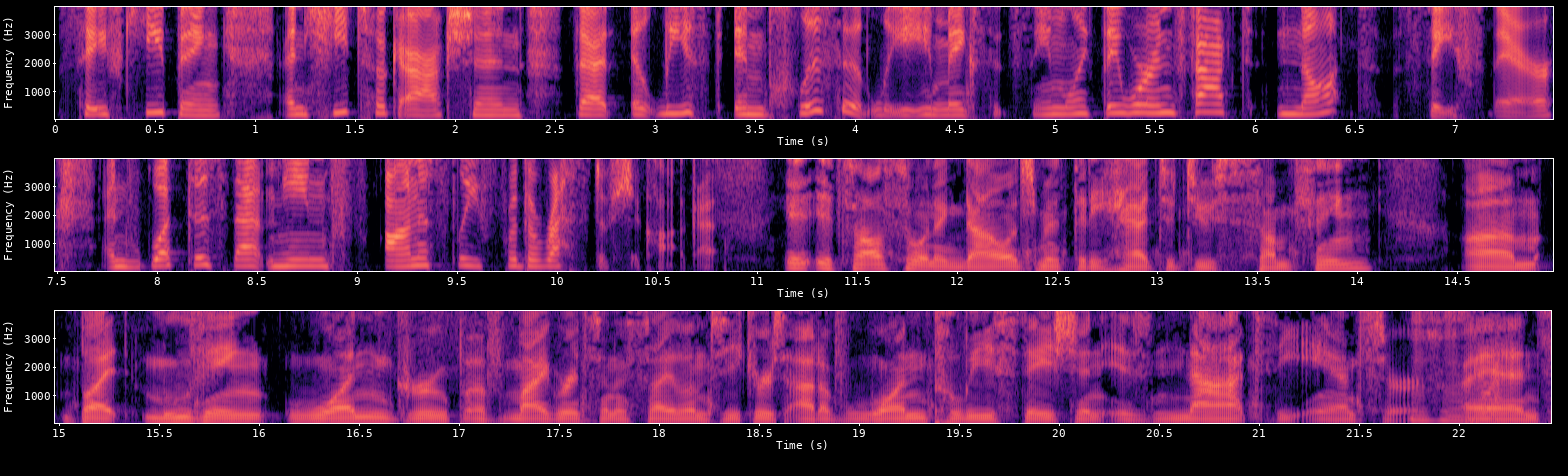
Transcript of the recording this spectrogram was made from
safekeeping. And he took action that at least implicitly makes it seem like they were, in fact, not safe there. And what does that mean, honestly, for the rest of Chicago? It's also an acknowledgement that he had to do something. Um, but moving one group of migrants and asylum seekers out of one police station is not the answer. Mm-hmm. And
